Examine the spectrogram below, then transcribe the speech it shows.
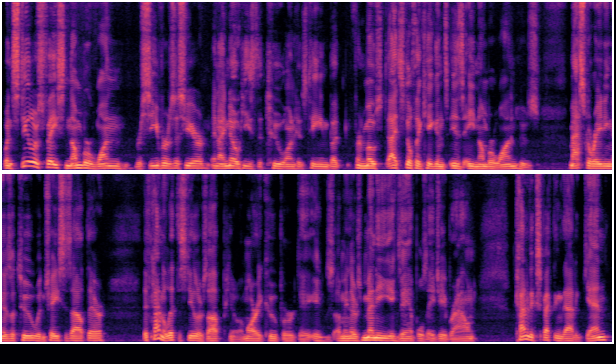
when Steelers face number one receivers this year, and I know he's the two on his team, but for most, I still think Higgins is a number one who's masquerading as a two when Chase is out there. They've kind of lit the Steelers up, you know, Amari Cooper. I mean, there's many examples, AJ Brown. Kind of expecting that again.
